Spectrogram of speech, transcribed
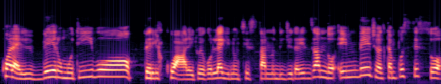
qual è il vero motivo per il quale i tuoi colleghi non si stanno digitalizzando e invece al tempo stesso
